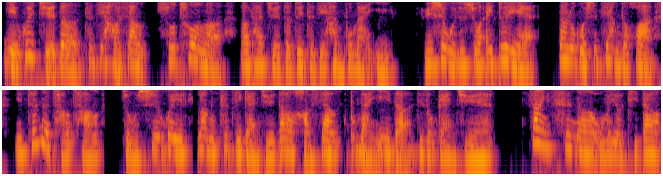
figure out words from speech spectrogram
也会觉得自己好像说错了，让他觉得对自己很不满意。于是我就说：“哎，对耶，那如果是这样的话，你真的常常总是会让自己感觉到好像不满意的这种感觉。”上一次呢，我们有提到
